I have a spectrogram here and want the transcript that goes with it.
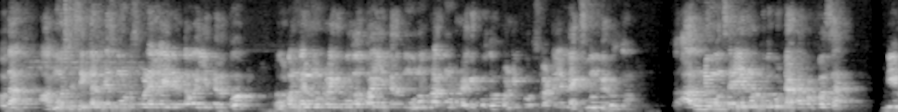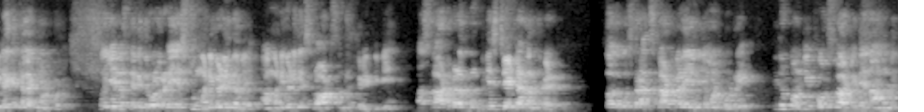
ಹೌದಾ? ಆಲ್ಮೋಸ್ಟ್ ಸಿಂಗಲ್ ಫೇಸ್ ಮೋಟರ್ಸ್ ಗಳೆಲ್ಲ ಏನಿರ್ತಾವ, ಈ ತರದ್ದು ಓಪನ್ ವೇಲ್ ಮೋಟರ್ ಆಗಿರ್ಬೋದು ಅಥವಾ ಈ ತರದ್ ಮೋನೋ ಬ್ಲಾಕ್ ಮೋಟರ್ ಆಗಿರ್ಬೋದು ಟ್ವೆಂಟಿ ಫೋರ್ ಸ್ಲಾಟ್ ಅಲ್ಲಿ ಮ್ಯಾಕ್ಸಿಮಮ್ ಇರೋದು. ಆದ್ರೂ ನೀವು ಒಂದ್ಸರಿ ಏನ್ ಮಾಡ್ಕೋಬೇಕು ಡಾಟಾ ಪರ್ಪಸ್ ನೀಟಾಗಿ ಕಲೆಕ್ಟ್ ಮಾಡ್ಕೊಳ್ಳಿ ಸೊ ಏನಿಸ್ತಾರೆ ಇದ್ರೊಳಗಡೆ ಎಷ್ಟು ಮನೆಗಳಿದಾವೆ ಆ ಮನೆಗಳಿಗೆ ಸ್ಲಾಟ್ಸ್ ಅಂತ ಕರಿತೀವಿ. ಆ ಸ್ಲಾಟ್ಗಳ ಗುಂಪಿಗೆ ಸ್ಟೇಟರ್ ಅಂತ ಹೇಳ್ತೀವಿ. ಸೊ ಅದಕ್ಕೋಸ್ಕರ ಸ್ಲಾಟ್ಗಳ ಏನಿಕೆ ಮಾಡ್ಕೊಡ್ರಿ ಇದು ಟ್ವೆಂಟಿ ಫೋರ್ ಸ್ಲಾಟ್ ಇದೆ, ನಾನು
